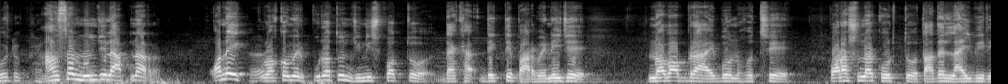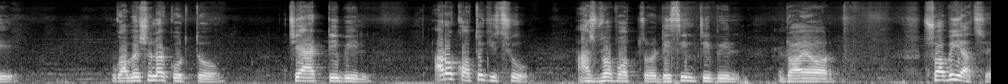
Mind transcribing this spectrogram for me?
বৈঠকখানা। আহসান মঞ্জিলে আপনার অনেক রকমের পুরাতন জিনিসপত্র দেখা দেখতে পারবেন। এই যে নবাবরা এবং হচ্ছে পড়াশোনা করতো তাদের লাইব্রেরি গবেষণা করতো চেয়ার টেবিল আরও কত কিছু আসবাবপত্র ড্রেসিং টেবিল ড্রয়ার সবই আছে।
